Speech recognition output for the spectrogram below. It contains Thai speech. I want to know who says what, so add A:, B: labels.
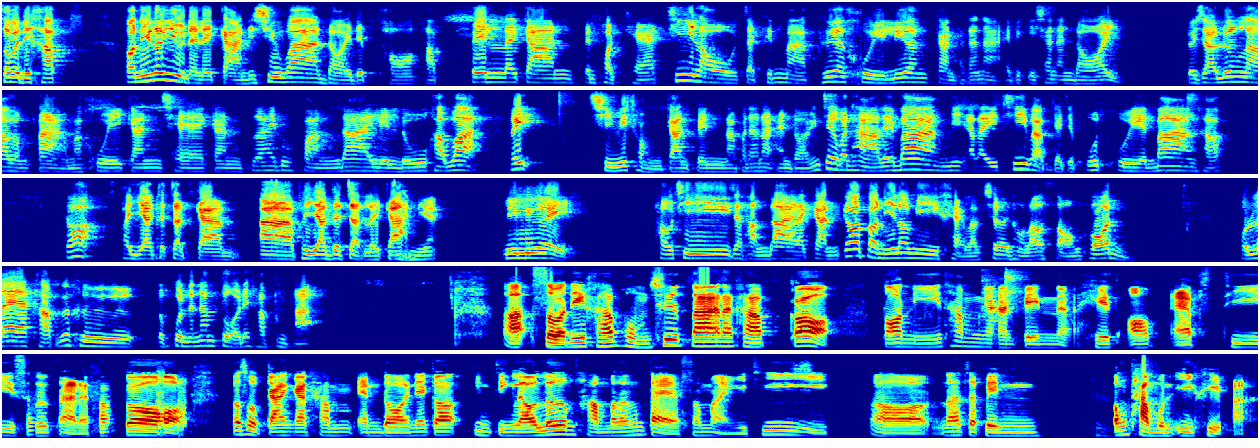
A: สวัสดีครับ ตอนนี้เราอยู่ในรายการที่ชื่อว่าดอยเด็บทอครับ เป็นรายการเป็นพอดแคสต์ที่เราจัดขึ้นมาเพื่อคุยเรื่องการพัฒนาแอปพลิเคชัน Android โดยจะเอาเรื่องราวต่างๆ มาคุยกันแชร์กันเพื่อให้ผู้ฟังได้เรียนรู้ครับว่าเฮ้ยชีวิตของการเป็นนักพัฒนา Android เจอปัญหาอะไรบ้าง มีอะไรที่แบบอยากจะพูดคุยกันบ้างครับ ก็พยายามจะจัดการอ่าพยายามจะจัดรายการเนี้ยเรื่อยๆ เท่าที่จะทำได้ละกัน ก็ตอนนี้เรามีแขกรับเชิญของเราสองคน คนแรกครับก็คือรบกวนแนะนำตัวด้วยครับคุณตะ
B: อะสวัสดีครับ ผมชื่อต้านะครับ ก็ตอนนี้ทำงานเป็น Head of Apps ที่สรุตานะครับ ก็ประสบการณ์การทำ Android เนี่ยก็จริง ๆ แล้วเริ่มทำมาตั้งแต่สมัยที่เอ่อน่าจะเป็นต้องทำบน eClip อะ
